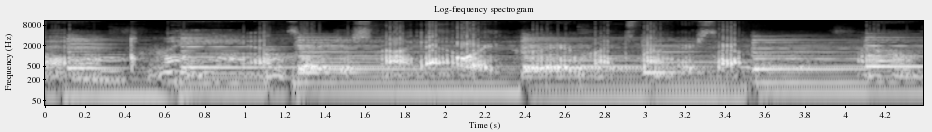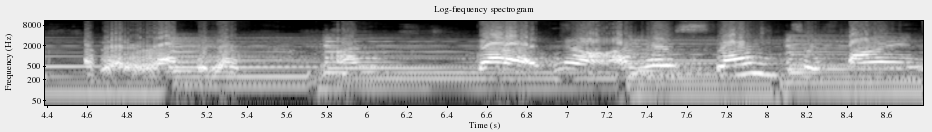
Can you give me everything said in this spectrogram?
And my hands are just not gonna work for much longer, so um, I better wrap it up on that. Now, I was going to find,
